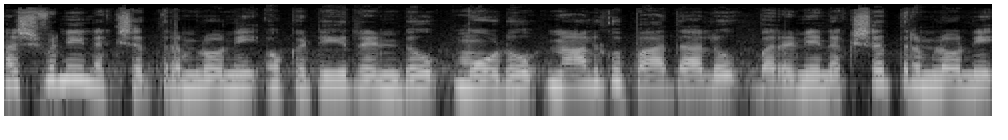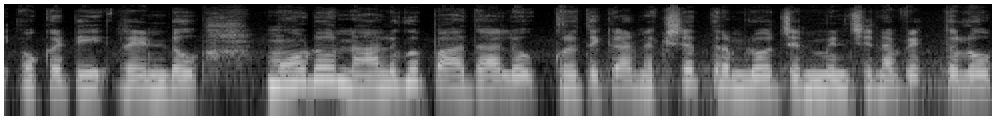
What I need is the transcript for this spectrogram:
అశ్విని నక్షత్రంలోని ఒకటి రెండు మూడు నాలుగు పాదాలు భరణి నక్షత్రంలోని ఒకటి రెండు మూడు నాలుగు పాదాలు కృతిక నక్షత్రంలో జన్మించిన వ్యక్తులు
